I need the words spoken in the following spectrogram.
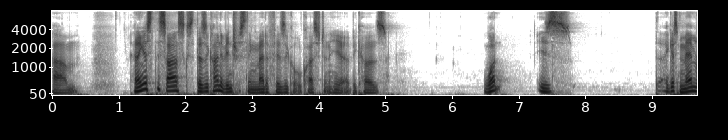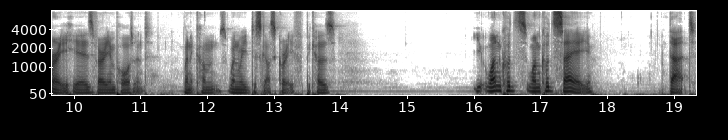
Um, and I guess this asks there's a kind of interesting metaphysical question here because what is I guess memory here is very important when it comes when we discuss grief because you, one could one could say that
